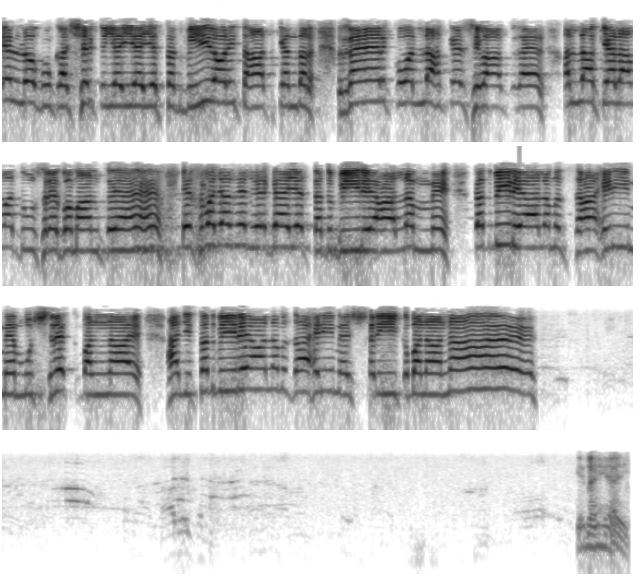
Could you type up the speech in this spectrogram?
ان لوگوں کا شرک یہی ہے، یہ تدبیر اور اطاعت کے اندر غیر کو اللہ کے سوا غیر۔ اللہ کے علاوہ دوسرے کو مانتے ہیں۔ اس وجہ سے یہ تدبیر عالم میں۔ تدبیر عالم ظاہری میں مشرق بننا ہے۔ ہاں جی تدبیر عالم ظاہری میں شریک بنانا ہے۔ کہ نہیں آئی۔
